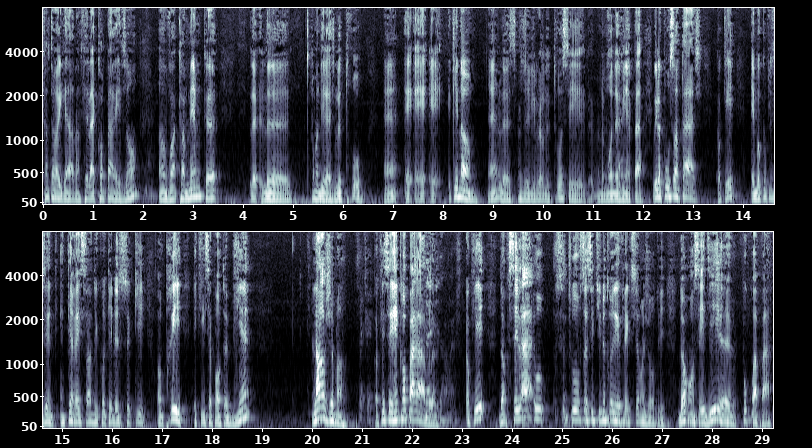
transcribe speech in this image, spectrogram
Quand on regarde, on fait la comparaison, on voit quand même que le, le comment dirais-je, le trou hein, est, est énorme. Hein, le, je dis le trop, c'est, le, mot ne vient pas. Oui, le pourcentage, ok, est beaucoup plus intéressant du côté de ceux qui ont pris et qui se portent bien, largement. Ok, c'est incomparable. Ok, donc c'est là où se trouve, se situe notre réflexion aujourd'hui. Donc on s'est dit, euh, pourquoi pas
